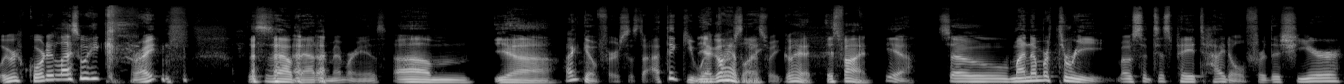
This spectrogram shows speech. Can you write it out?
We recorded last week. right? this is how bad our memory is. Um, Yeah. I can go first this time. I think you went Yeah. Go ahead. first last week. Go ahead. It's fine. Yeah. So my number three most anticipated title for this year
